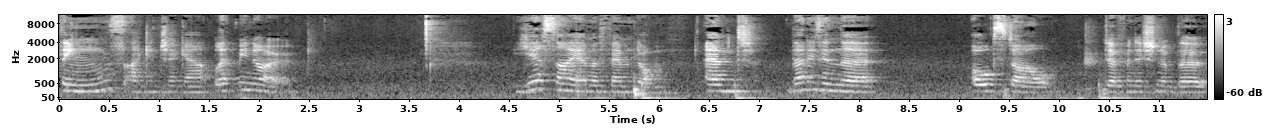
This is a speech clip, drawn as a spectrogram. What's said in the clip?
things I can check out, let me know. Yes, I am a femdom, and that is in the old style definition of the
